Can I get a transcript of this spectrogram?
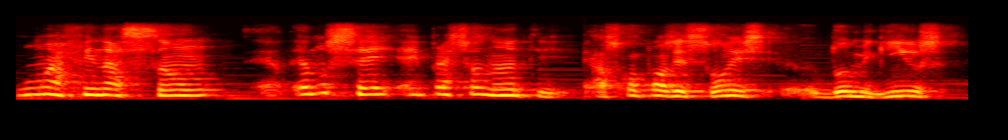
uma afinação, eu não sei, é impressionante. As composições, Dominguinhos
